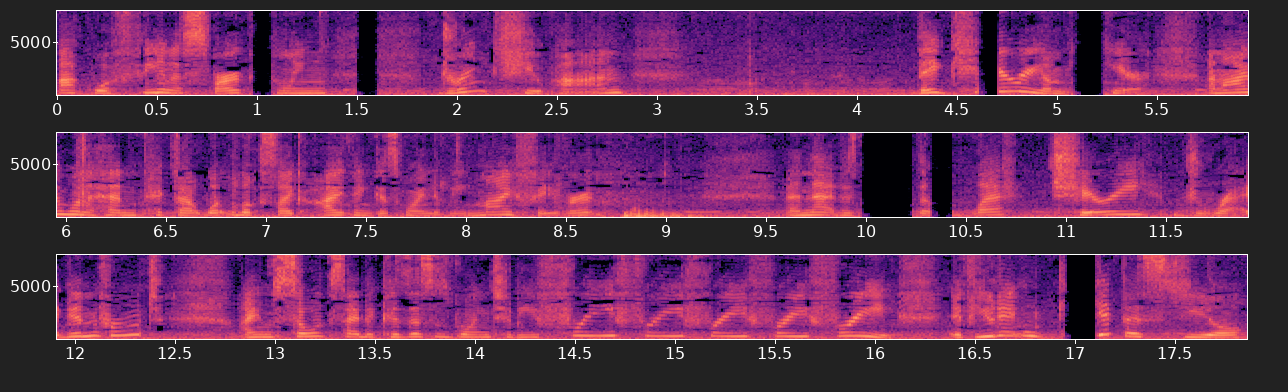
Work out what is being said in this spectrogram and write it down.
Aquafina sparkling drink coupon. They carry them here. And I went ahead and picked out what looks like I think is going to be my favorite. And that is the black cherry dragon fruit. I'm so excited because this is going to be free, free, free, free, free. If you didn't get this deal,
